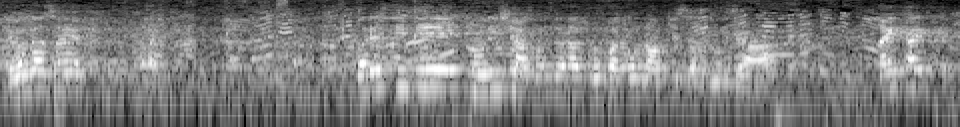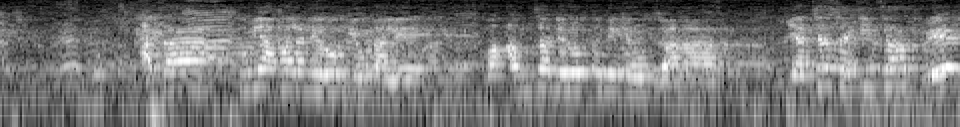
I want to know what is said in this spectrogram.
हे बघा साहेब परिस्थिती थोडीशी आपण जरा कृपा करून आमची समजून घ्या. नाही काय? आता तुम्ही आम्हाला निरोप घेऊन आले. मग आमचा निरोप तुम्ही घेऊन जाणार. याच्यासाठीचा वेळ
